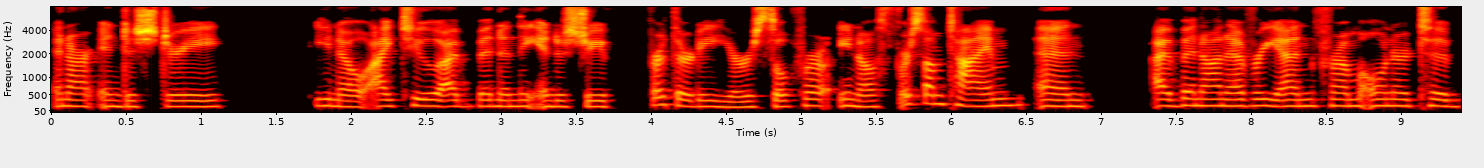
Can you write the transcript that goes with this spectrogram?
in our industry. You know, I too, I've been in the industry for 30 years. So for, you know, for some time and I've been on every end from owner to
